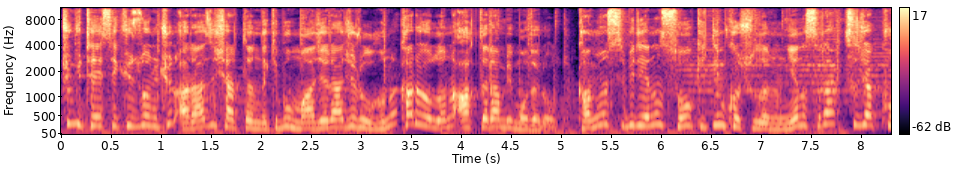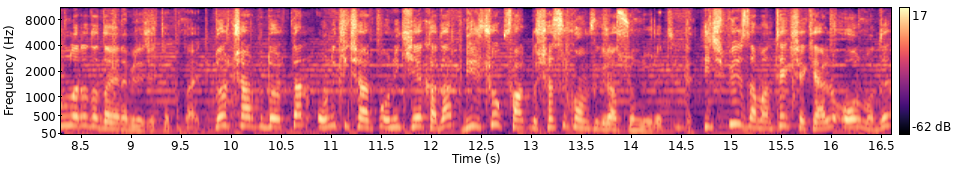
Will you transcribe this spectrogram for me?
Çünkü T813'ün arazi şartlarındaki bu maceracı ruhunu karayollarına aktaran bir model oldu. Kamyon Sibirya'nın soğuk iklim koşullarının yanı sıra sıcak kumlara da dayanabilecek yapıdaydı. 4x4'ten 12x12'ye kadar birçok farklı şasi konfigürasyonunda üretildi. Hiçbir zaman tek şekerli olmadı.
